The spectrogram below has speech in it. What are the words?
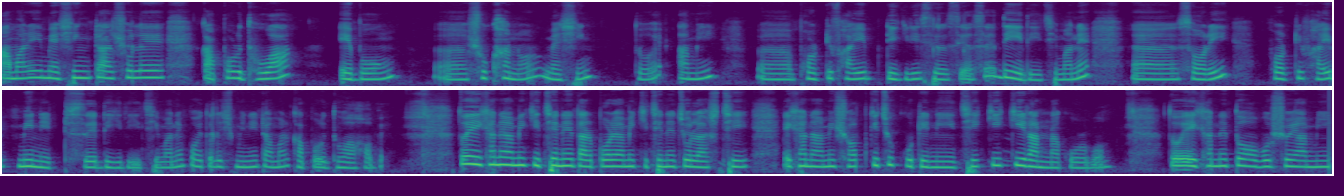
আমার এই মেশিনটা আসলে কাপড় ধোয়া এবং শুকানোর মেশিন তো আমি ফর্টি ফাইভ ডিগ্রি সেলসিয়াসে দিয়ে দিয়েছি। মানে সরি ফর্টি ফাইভ মিনিটসে দিয়ে দিয়েছি মানে পঁয়তাল্লিশ মিনিট আমার কাপড় ধোয়া হবে। তো এইখানে আমি কিচেনে তারপরে আমি কিচেনে চলে আসছি। এখানে আমি সব কিছু কুটে নিয়েছি, কি কি রান্না করব। তো এখানে তো অবশ্যই আমি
